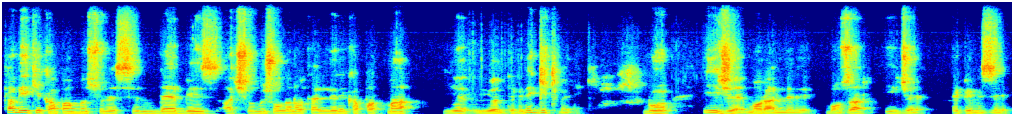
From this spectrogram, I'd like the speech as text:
Tabii ki kapanma süresinde biz açılmış olan otelleri kapatma yöntemine gitmedik. Bu iyice moralleri bozar, iyice hepimizi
